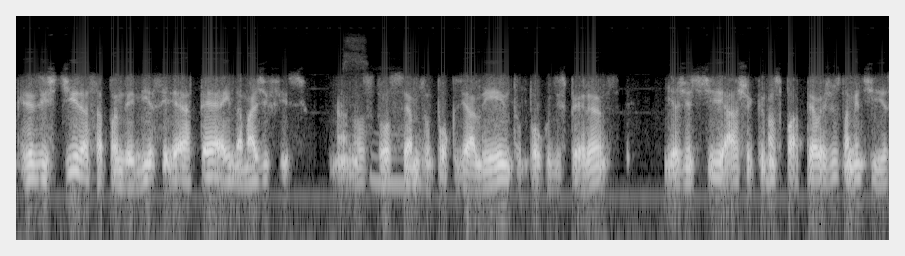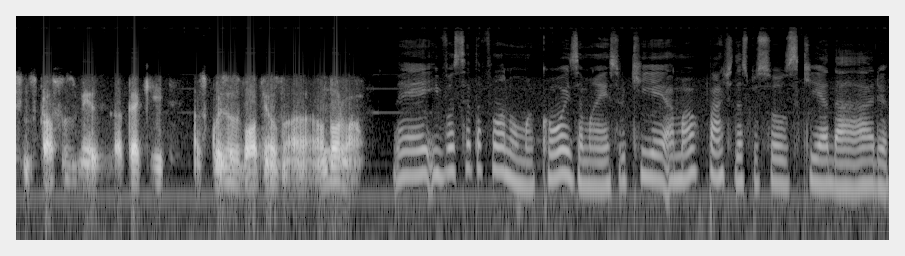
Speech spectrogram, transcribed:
resistir a essa pandemia seria até ainda mais difícil. Né? Nós trouxemos um pouco de alento, um pouco de esperança, e a gente acha que o nosso papel é justamente esse nos próximos meses, até que as coisas voltem ao, ao normal. É, e você está falando uma coisa, maestro, que a maior parte das pessoas que é da área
